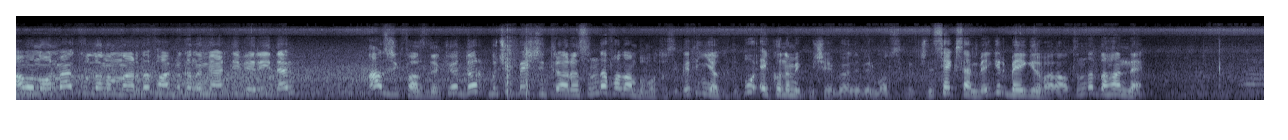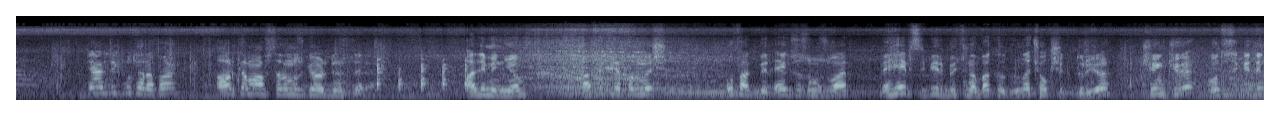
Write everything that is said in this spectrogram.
Ama normal kullanımlarda fabrikanın verdiği veriden azıcık fazla yakıyor. 4,5-5 litre arasında falan bu motosikletin yakıtı. Bu ekonomik bir şey böyle bir motosiklet için. 80 beygir beygir var altında daha ne? Geldik bu tarafa. Arka mafsalımız gördüğünüz üzere. Alüminyum, hafif yapılmış ufak bir egzozumuz var ve hepsi bir bütüne bakıldığında çok şık duruyor. Çünkü motosikletin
